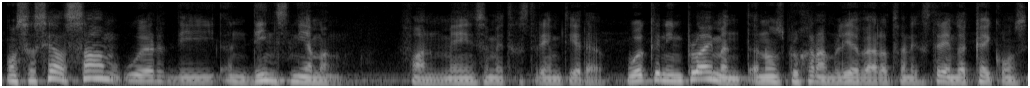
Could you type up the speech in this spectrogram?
ons gesels saam oor die indiensneming van mense met gestremthede. Ook in employment in ons program Lewe wêreld van gestremde kyk ons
